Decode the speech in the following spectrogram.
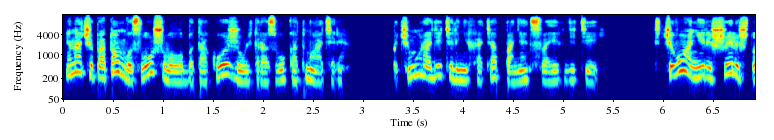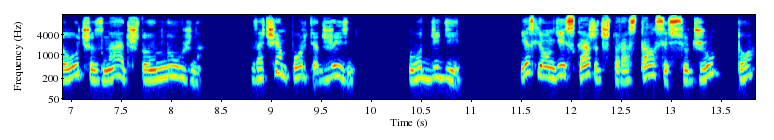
Иначе потом выслушивала бы такой же ультразвук от матери, Почему родители не хотят понять своих детей? С чего они решили, что лучше знают, что им нужно? Зачем портят жизнь? Вот Диди. Если он ей скажет, что расстался с Сюджу, то...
